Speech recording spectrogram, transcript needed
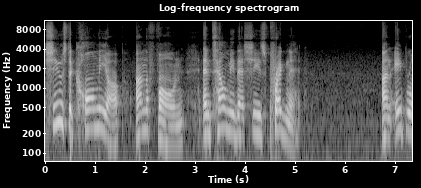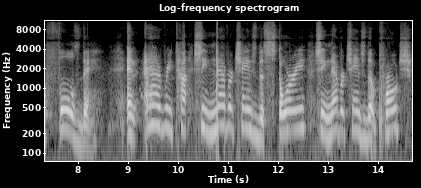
she used to call me up on the phone and tell me that she's pregnant on April Fool's Day. And every time, she never changed the story, she never changed the approach.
